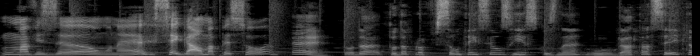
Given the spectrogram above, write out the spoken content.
Uma visão, né? Cegar uma pessoa. É, toda, toda profissão tem seus riscos, né? O gato aceita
